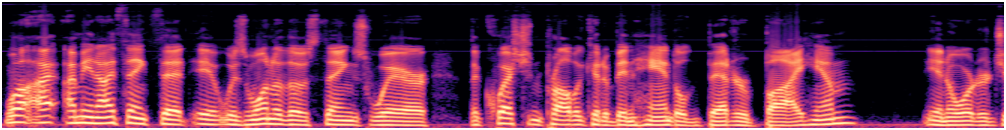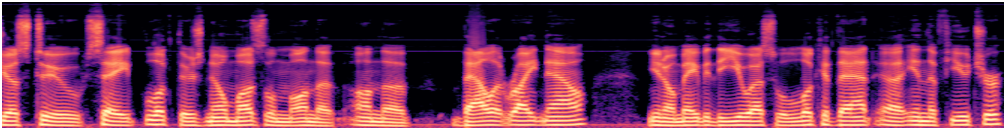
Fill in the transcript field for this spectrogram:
Well, I, I, mean, I think that it was one of those things where the question probably could have been handled better by him in order just to say, look, there's no Muslim on the on the ballot right now you know, maybe the U.S. will look at that uh, in the future.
